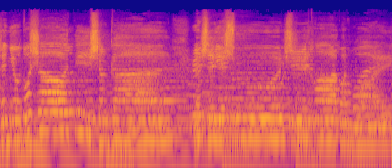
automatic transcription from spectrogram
曾有多少的伤感，认识耶稣知他关怀，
